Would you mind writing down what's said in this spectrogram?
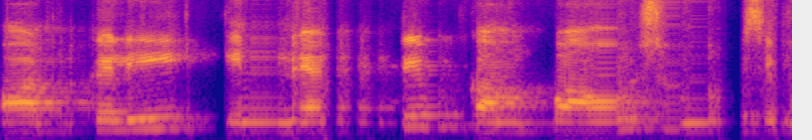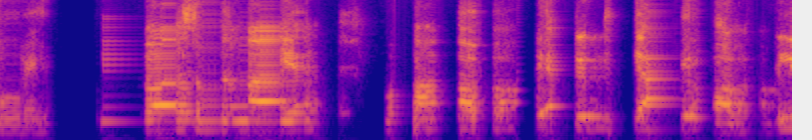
optically inactive compounds हम लोग इसे समझ में ऑप्टिकली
